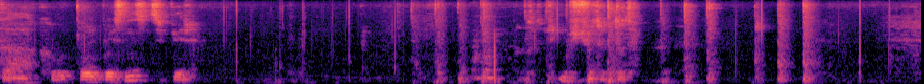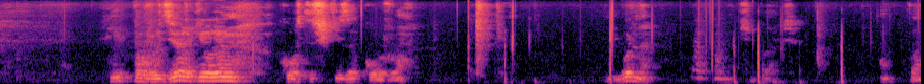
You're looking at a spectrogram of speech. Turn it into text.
Так, вот твою поясницу теперь. Что ты тут? И повыдергиваем косточки за кожу. Не больно? Мгм. Щипаюсь. Опа.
